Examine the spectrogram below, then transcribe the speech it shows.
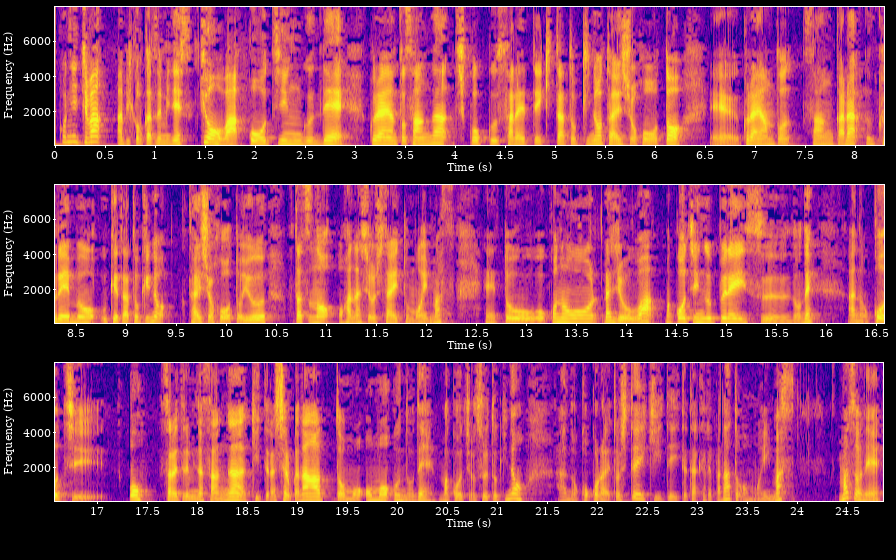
こんにちは、アビコカズミです。今日はコーチングでクライアントさんが遅刻されてきた時の対処法と、えー、クライアントさんからクレームを受けた時の対処法という二つのお話をしたいと思います。えっ、ー、と、このラジオは、まあ、コーチングプレイスのね、あの、コーチをされてる皆さんが聞いてらっしゃるかなとも思うので、まあ、コーチをするときの、あの、心得として聞いていただければなと思います。まずはね、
